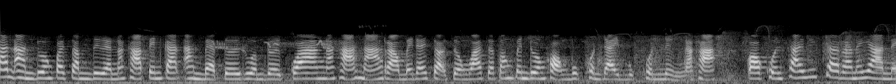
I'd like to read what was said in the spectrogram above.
การอ่านดวงประจำเดือนนะคะ เป็นการอ่านแบบโดยรวมโดยกว้างนะคะนะเราไม่ได้เจาะจงว่าจะต้องเป็นดวงของบุคคลใดบุคคลหนึ่งนะคะ ก็ควรใช้วิจารณญาณใน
